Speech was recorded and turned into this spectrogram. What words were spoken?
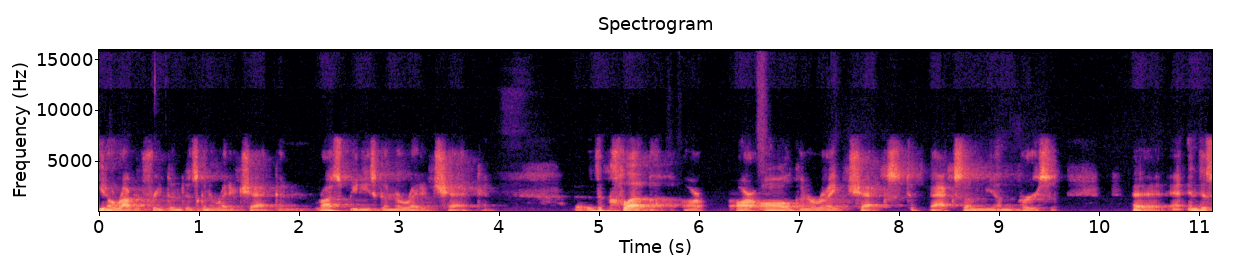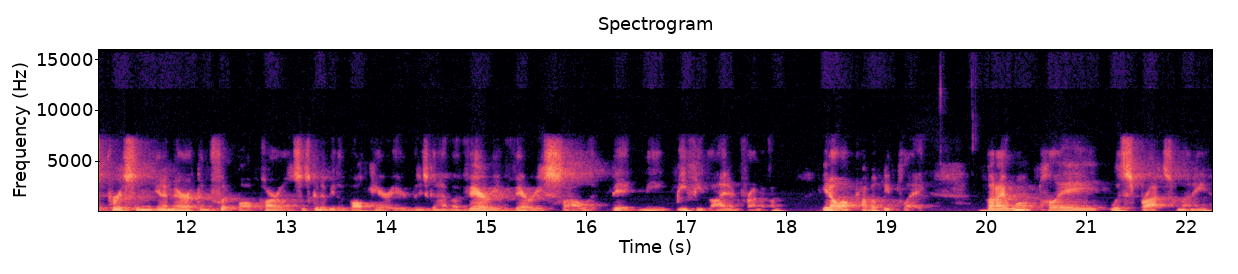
know Robert Friedland is going to write a check and Ross Beaty is going to write a check, and the club are are all going to write checks to back some young person. Uh, and this person in American football parlance is going to be the ball carrier, but he's going to have a very, very solid, big, mean, beefy line in front of him. You know, I'll probably play. But I won't play with Sprott's money.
